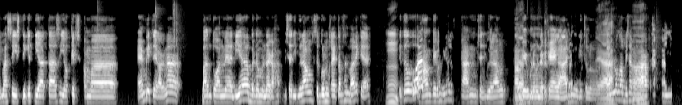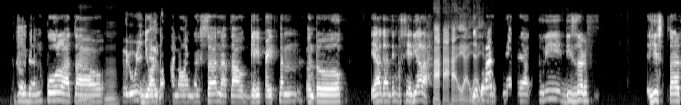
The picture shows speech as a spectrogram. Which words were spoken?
masih sedikit di atas Jokic sama Embiid ya karena bantuannya dia benar-benar bisa dibilang sebelum Klay Thompson balik ya Hmm. itu hampir minus kan bisa dibilang hampir benar-benar kayak nggak ada gitu loh Ya. kan lu nggak bisa Ah. mengharapkan Jordan Poole atau Hmm. Wiggins. Juan Anderson atau Gary Payton untuk ya gantiin posisinya dia lah ya ya jadi ya. dia kayak Curry deserve his third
